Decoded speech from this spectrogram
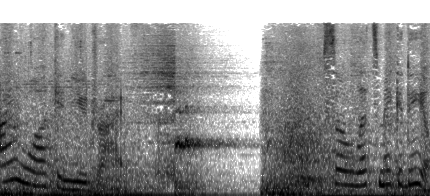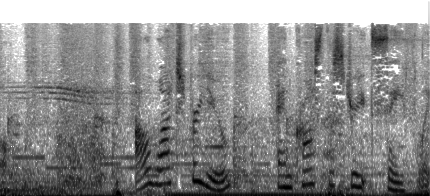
I walk and you drive. So let's make a deal. I'll watch for you and cross the street safely.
